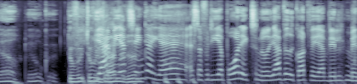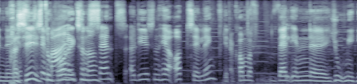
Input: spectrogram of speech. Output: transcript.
ja, det er okay. du, vil- du vil ja, gerne men jeg vide. tænker, ja, altså, fordi jeg bruger det ikke til noget. Jeg ved godt, hvad jeg vil, men øh, Præcis, jeg synes, det er meget det ikke til noget. interessant at lige sådan her op til, ikke? Fordi der kommer valg inden øh, juni.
